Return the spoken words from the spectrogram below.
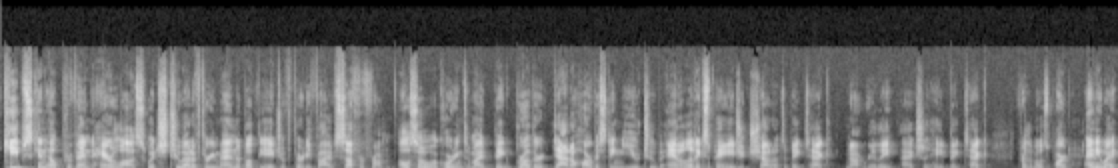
Keeps can help prevent hair loss, which two out of three men above the age of 35 suffer from. Also, according to my Big Brother data harvesting YouTube analytics page, shout out to Big Tech, not really, I actually hate Big Tech for the most part. Anyway,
